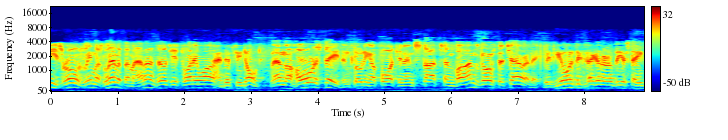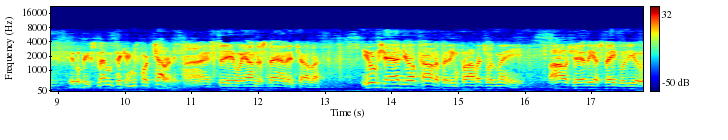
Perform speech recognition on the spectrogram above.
niece Rosalie must live at the manor until she's 21. And if she don't, Then the whole estate, including a fortune in stocks and bonds, goes to charity. with you as executor of the estate, it'll be slim pickings for charity. I see. We understand each other. You've shared your counterfeiting profits with me. I'll share the estate with you.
